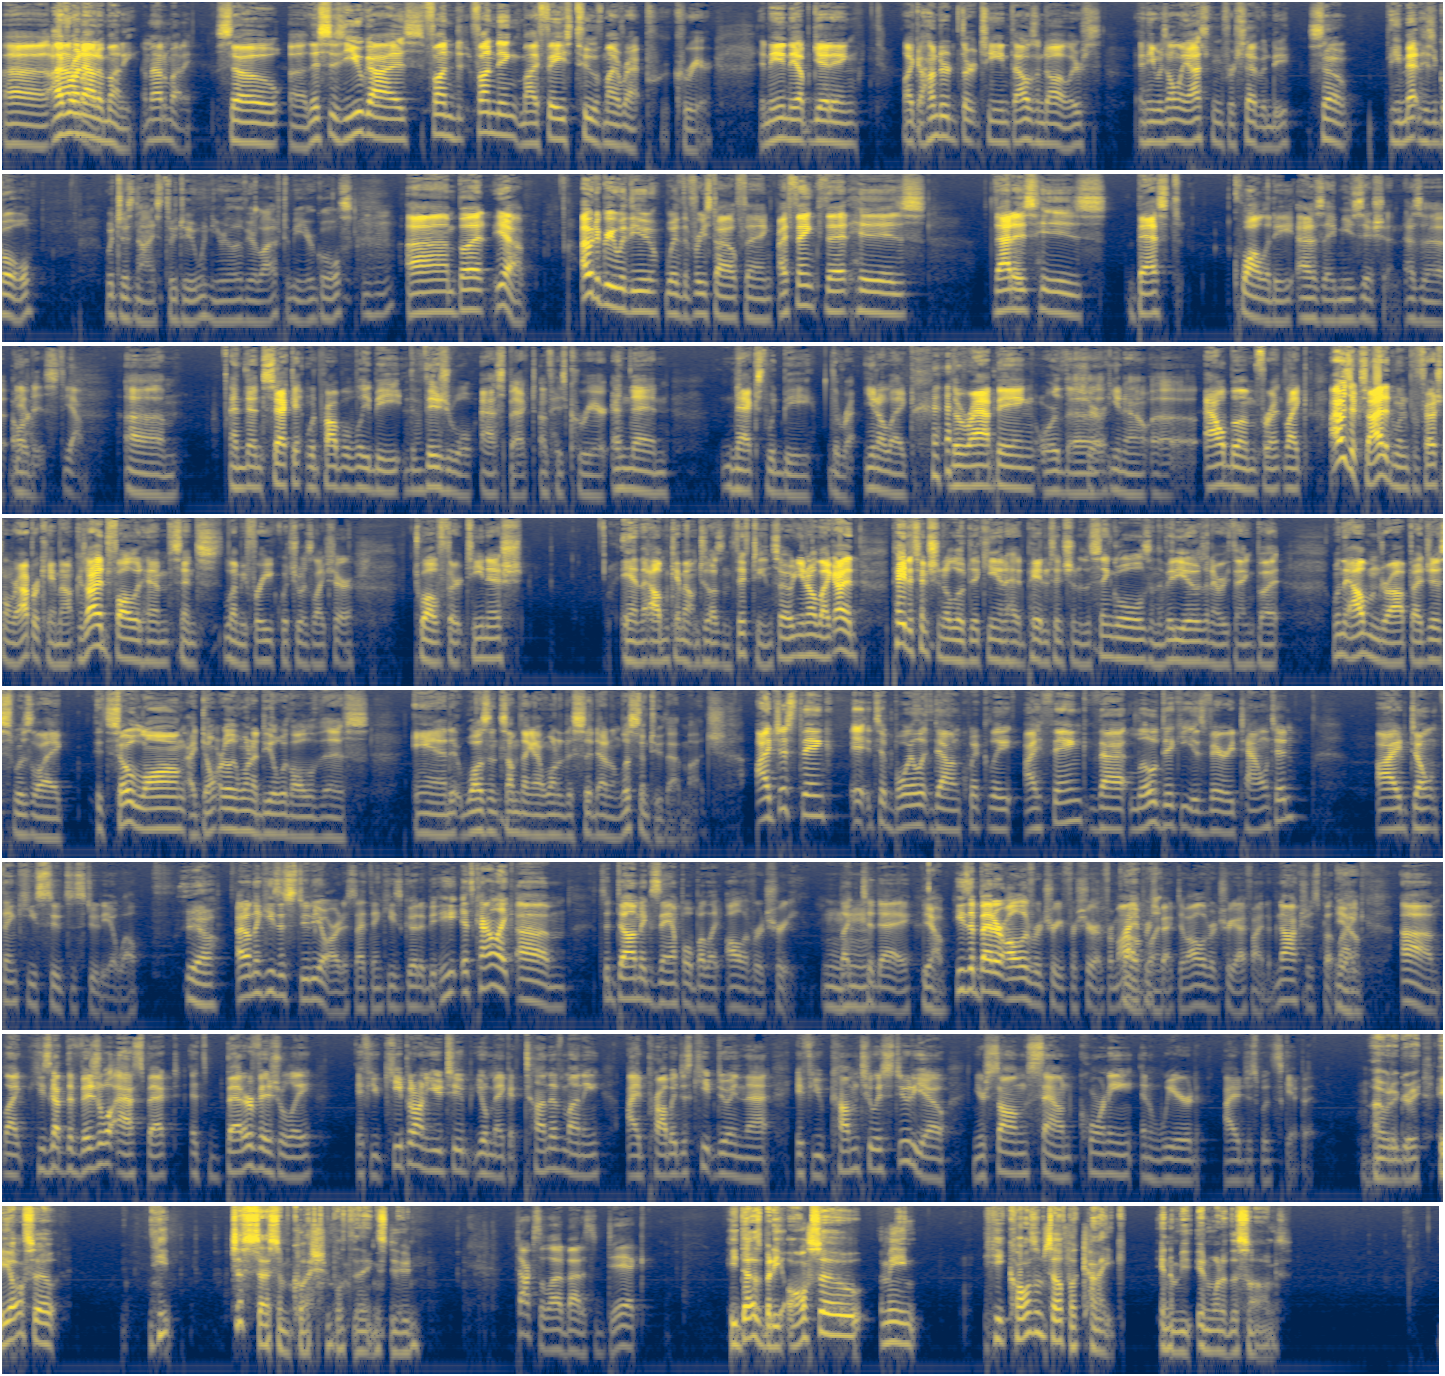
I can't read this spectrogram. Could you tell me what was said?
uh, "I've run out of money, I'm out of money. so uh, this is you guys fund funding my phase two of my rap career." And he ended up getting like 113 thousand dollars, and he was only asking for 70. So he met his goal, which is nice to do when you live your life to meet your goals. Um, but yeah, I would agree with you with the freestyle thing. I think that his that is his best quality as a musician, as a artist. Yeah. Um, and then second would probably be the visual aspect of his career, and then next would be the rap. You know, like the rapping or the Sure. you know uh, album. For like, I was excited when Professional Rapper came out because I had followed him since Let Me Freak, which was like Sure. 12, 13 ish. And the album came out in 2015. So, you know, like I had paid attention to Lil Dicky and I had paid attention to the singles and the videos and everything. But when the album dropped, I just was like, it's so long. I don't really want to deal with all of this. And it wasn't something I wanted to sit down and listen to that much. I just think it, to boil it down quickly, I think that Lil Dicky is very talented. I don't think he suits a studio well. Yeah. I don't think he's a studio artist. I think he's good at. Be- he, it's kind of like um, it's a dumb example, but like Oliver Tree, like today. Yeah. he's a better Oliver Tree for sure. And from my Probably. perspective, Oliver Tree I find obnoxious, but Yeah. like Um, like he's got the visual aspect. It's better visually. If you keep it on YouTube, you'll make a ton of money. I'd probably just keep doing that. If you come to a studio, and your songs sound corny and weird, I just would skip it. I would agree. He also he just says some questionable things, dude. Talks a lot about his dick. He does, but he also, I mean, he calls himself a kike in a in one of the songs,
